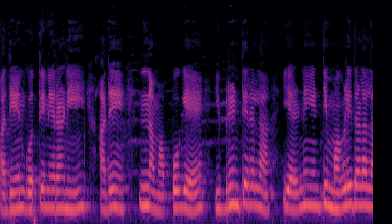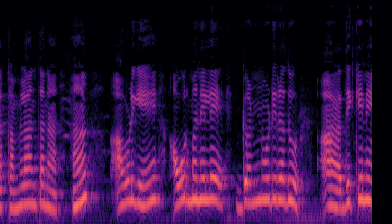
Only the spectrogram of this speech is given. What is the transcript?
ಅದೇನ್ ಗೊತ್ತೇನೆ ರಾಣಿ ಅದೇ ನಮ್ಮ ಅಪ್ಪಗೆ ಇಬ್ರು ಹೆಂಡ್ತಿರಲ್ಲ ಎರಡನೇ ಹೆಂಡತಿ ಮಗಳಿದಾಳಲ್ಲ ಕಮಲಾ ಅಂತನ, ಹಾ? ಅವಳಿಗೆ ಅವ್ರ ಮನೇಲೆ ಗಂಡು ನೋಡಿರೋದು. ಅದಕ್ಕೇನೆ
